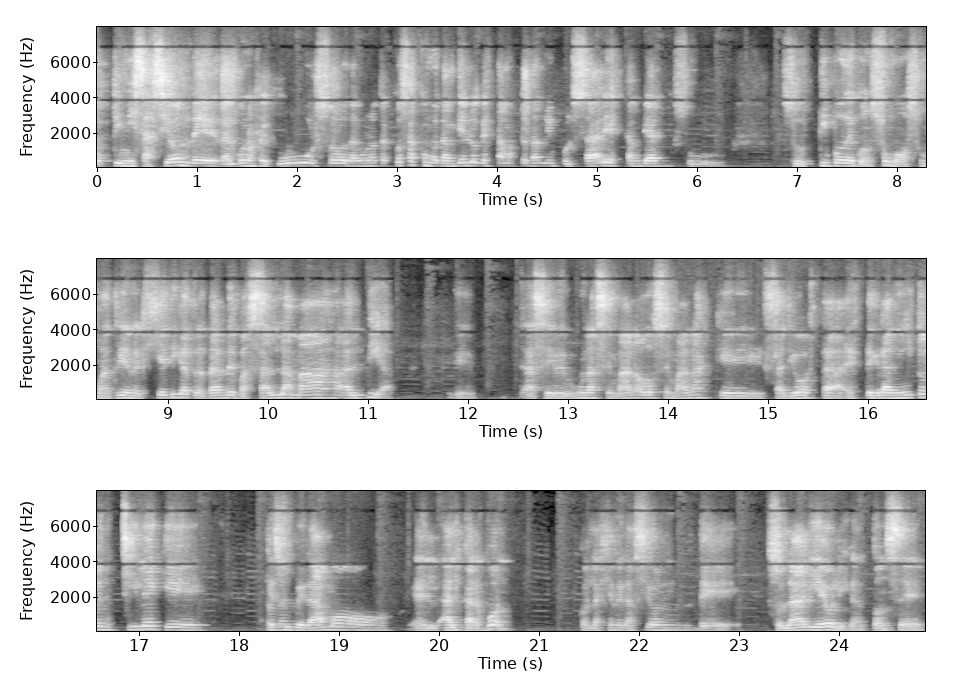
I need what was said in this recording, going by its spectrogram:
optimización de, de, algunos recursos, de algunas otras cosas, como también lo que estamos tratando de impulsar es cambiar su, su tipo de consumo, su matriz energética, tratar de pasarla más al día. Eh, hace una semana o dos semanas que salió esta, este granito en Chile que, superamos el, al carbón con la generación de solar y eólica. Entonces,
